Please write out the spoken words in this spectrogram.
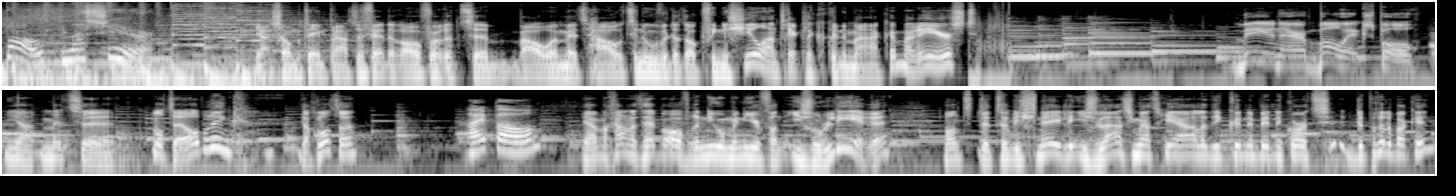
Paul Lasseur. Ja, zometeen praten we verder over het uh, bouwen met hout en hoe we dat ook financieel aantrekkelijker kunnen maken. Maar eerst. BNR Bouwexpo. Ja, met uh, Lotte Elbrink. Dag Lotte. Hi Paul. Ja, we gaan het hebben over een nieuwe manier van isoleren. Want de traditionele isolatiematerialen die kunnen binnenkort de prullenbak in.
